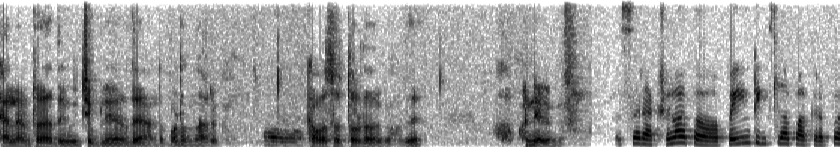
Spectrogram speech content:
கேலண்டர் அது உச்சி பிள்ளையார் தான் அந்த படம் தான் இருக்கும் கவசத்தோடு இருக்கும் அது. அது பண்ணியிருக்கோம். சார் ஆக்சுவலாக இப்போ பெயிண்டிங்ஸ்லாம் பார்க்குறப்ப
